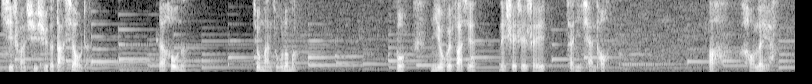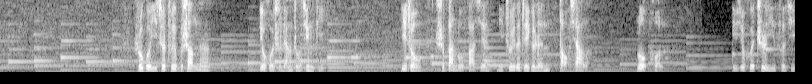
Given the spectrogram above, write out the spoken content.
气喘吁吁的大笑着。然后呢，就满足了吗？不，你又会发现那谁谁谁在你前头。啊，好累呀！如果一直追不上呢，又会是两种境地。一种是半路发现你追的这个人倒下了，落魄了，你就会质疑自己，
